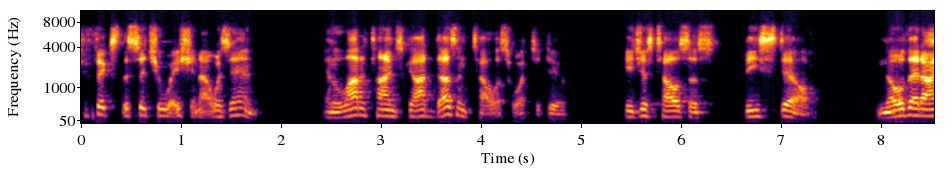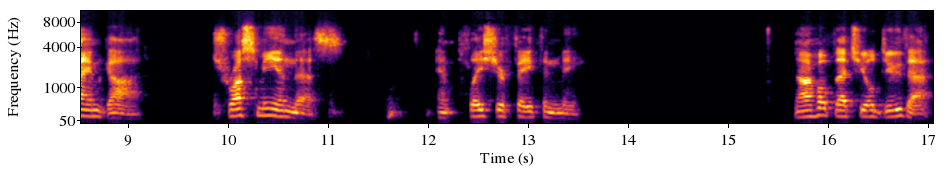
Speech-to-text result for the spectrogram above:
to fix the situation I was in. And a lot of times, God doesn't tell us what to do. He just tells us, Be still, know that I am God, trust me in this, and place your faith in me. Now, I hope that you'll do that.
